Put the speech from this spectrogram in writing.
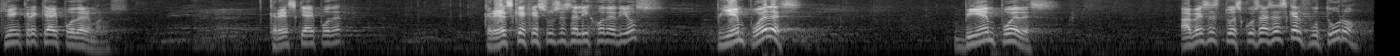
¿Quién cree que hay poder, hermanos? ¿Crees que hay poder? ¿Crees que Jesús es el Hijo de Dios? Bien puedes. Bien puedes. A veces tu excusa es, es que el futuro.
